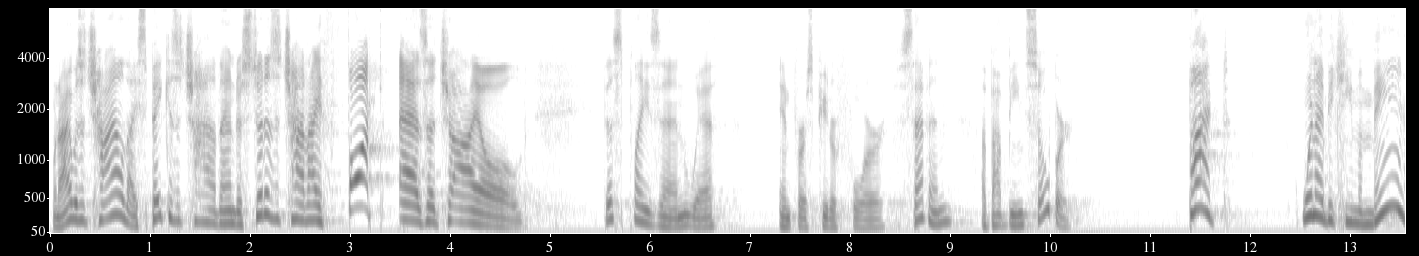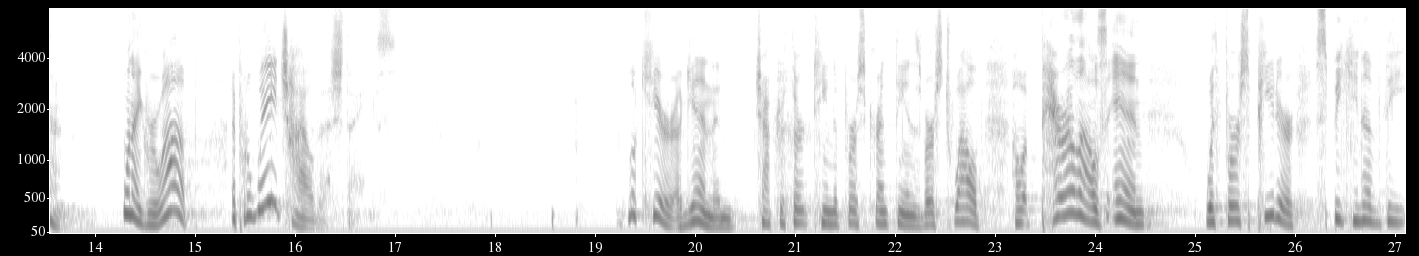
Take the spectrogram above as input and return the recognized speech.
When I was a child, I spake as a child, I understood as a child, I thought as a child. This plays in with, in 1 Peter 4 7, about being sober. But when I became a man, when I grew up, I put away childish things. Look here again in chapter 13 of 1 Corinthians, verse 12, how it parallels in with 1 Peter speaking of the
